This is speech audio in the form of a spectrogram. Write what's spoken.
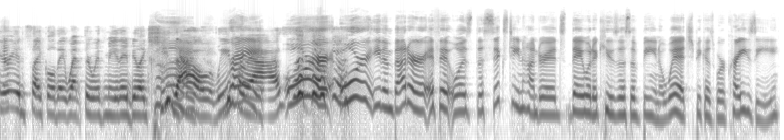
period cycle they went through with me, they'd be like, "She's God. out. Leave her ass." or or even better, if it was the 1600s, they would accuse us of being a witch because we're crazy,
